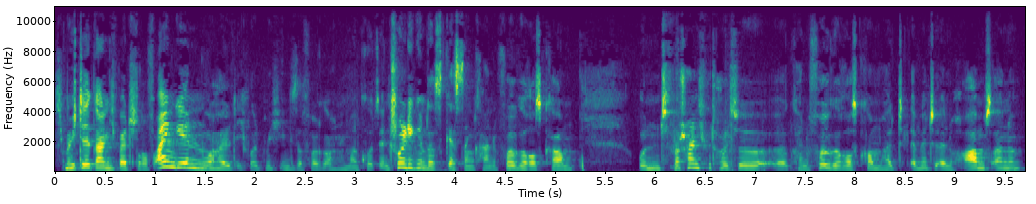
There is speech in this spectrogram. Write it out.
ich möchte gar nicht weiter darauf eingehen, nur halt, ich wollte mich in dieser Folge auch nochmal kurz entschuldigen, dass gestern keine Folge rauskam. Und wahrscheinlich wird heute äh, keine Folge rauskommen, halt eventuell noch abends eine.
